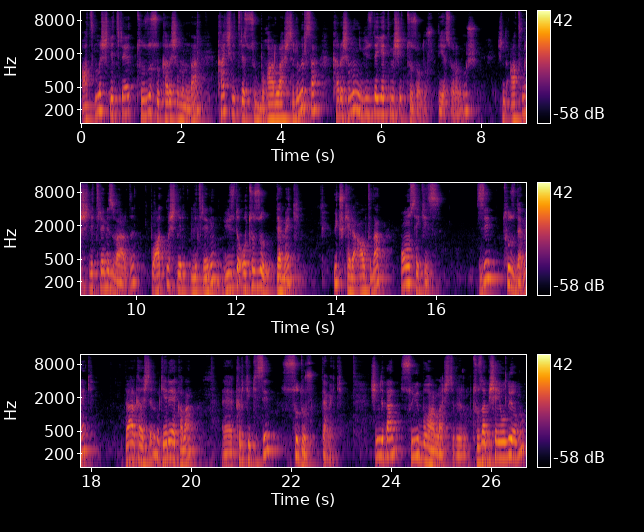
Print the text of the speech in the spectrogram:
60 litre tuzlu su karışımından kaç litre su buharlaştırılırsa karışımın %70'i tuz olur diye sorulmuş. Şimdi 60 litremiz vardı. Bu 60 litrenin %30'u demek 3 kere 6'dan 18'i tuz demek. Ve arkadaşlarım geriye kalan 42'si e, sudur demek. Şimdi ben suyu buharlaştırıyorum. Tuza bir şey oluyor mu?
